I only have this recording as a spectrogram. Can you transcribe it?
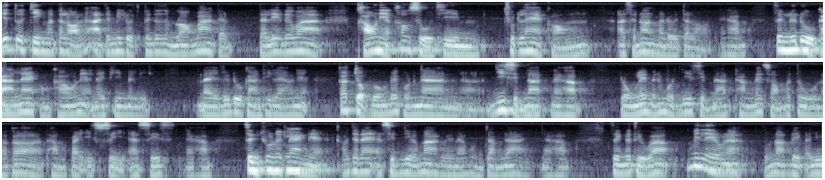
ยึดตัวจริงมาตลอดก็อาจจะมีหลุดเป็นตัวสำรองบ้าง แต่แต่เรียกได้ว่าเขาเนี่ยเข้าสู่ทีมชุดแรกของอาร์เซนอลมาโดยตลอดนะครับ ซึ่งฤดูกาลแรกของเขาเนี่ยในพรีเมียร์ลีกในฤดูกาลที่แล้วเนี่ย ก็จบลงด้วยผลงาน 20 นัดนะครับ ลงเล่นไปทั้งหมด 20 นัดทำได้ 2 ประตู แล้วก็ทำไปอีก 4 แอสซิสต์นะครับ ซึ่งช่วงแรกๆ เนี่ยเขาจะได้แอสซิสต์เยอะมากเลยนะผมจำได้นะครับ ซึ่งก็ถือว่าไม่เลวนะสำหรับเด็กอายุ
